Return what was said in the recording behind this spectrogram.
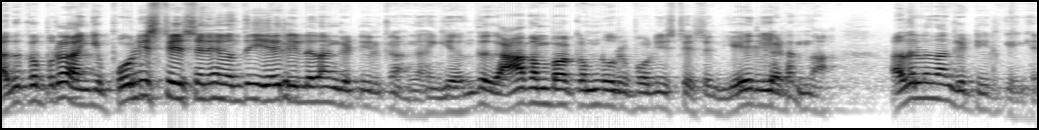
அதுக்கப்புறம் அங்கே போலீஸ் ஸ்டேஷனே வந்து ஏரியில் தான் கட்டியிருக்காங்க. இங்கே வந்து ஆதம்பாக்கம்னு ஒரு போலீஸ் ஸ்டேஷன் ஏரி இடம் தான். அதில் தான் கட்டியிருக்கீங்க.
